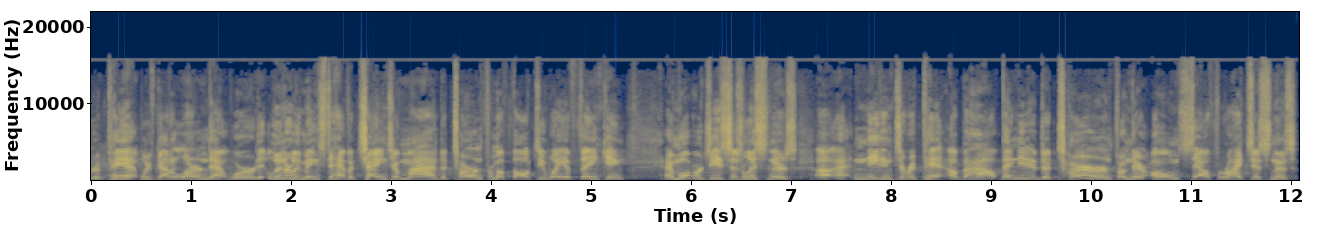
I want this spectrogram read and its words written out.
Repent, we've got to learn that word. It literally means to have a change of mind, to turn from a faulty way of thinking. And what were Jesus' listeners uh, uh, needing to repent about? They needed to turn from their own self righteousness.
